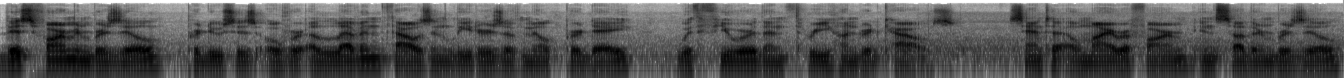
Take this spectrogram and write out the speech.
This farm in Brazil produces over 11,000 liters of milk per day with fewer than 300 cows. Santa Elmira Farm in southern Brazil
